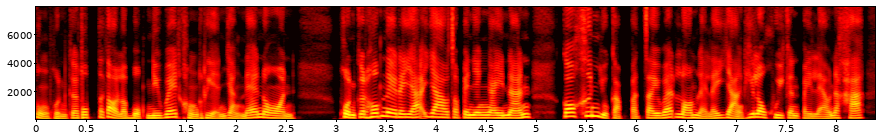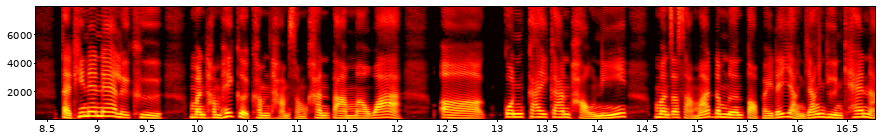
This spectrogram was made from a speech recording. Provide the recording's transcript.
ส่งผลกระทบต่อระบบนิเวศของเหรียญอย่างแน่นอน ผลกระทบในระยะยาวจะเป็นยังไงนั้น ก็ขึ้นอยู่กับปัจจัยแวดล้อมหลาย ๆ อย่างที่เราคุยกันไปแล้วนะคะ แต่ที่แน่ ๆ เลยคือ มันทำให้เกิดคำถามสำคัญตามมาว่ากลไกการเผานี้ มันจะสามารถดำเนินต่อไปได้อย่างยั่งยืนแค่ไหน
